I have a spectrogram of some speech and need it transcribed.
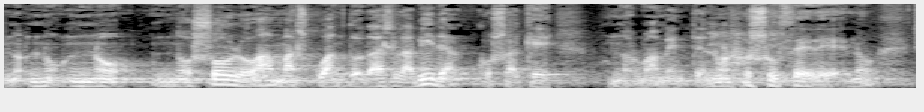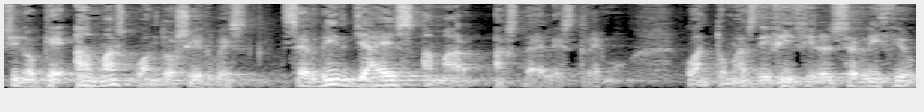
No, no, no, no, solo amas cuando das la vida, cosa que normalmente no nos sucede, ¿no? sino que amas cuando sirves. Servir ya es amar hasta el extremo. Cuanto más difícil el servicio,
